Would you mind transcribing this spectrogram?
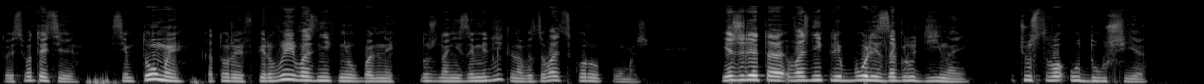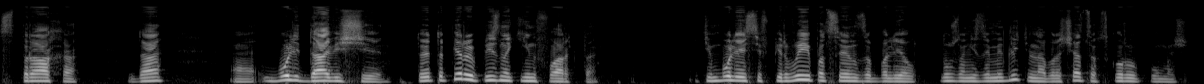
То есть вот эти симптомы, которые впервые возникли у больных, нужно незамедлительно вызывать скорую помощь. Ежели это возникли боли за грудиной, чувство удушья, страха, да, а, боли давящие, то это первые признаки инфаркта. Тем более, если впервые пациент заболел, нужно незамедлительно обращаться в скорую помощь.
